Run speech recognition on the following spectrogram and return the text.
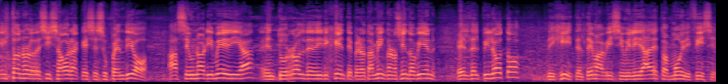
Esto no lo decís ahora que se suspendió hace una hora y media en tu rol de dirigente, pero también conociendo bien el del piloto, dijiste, el tema visibilidad, esto es muy difícil.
